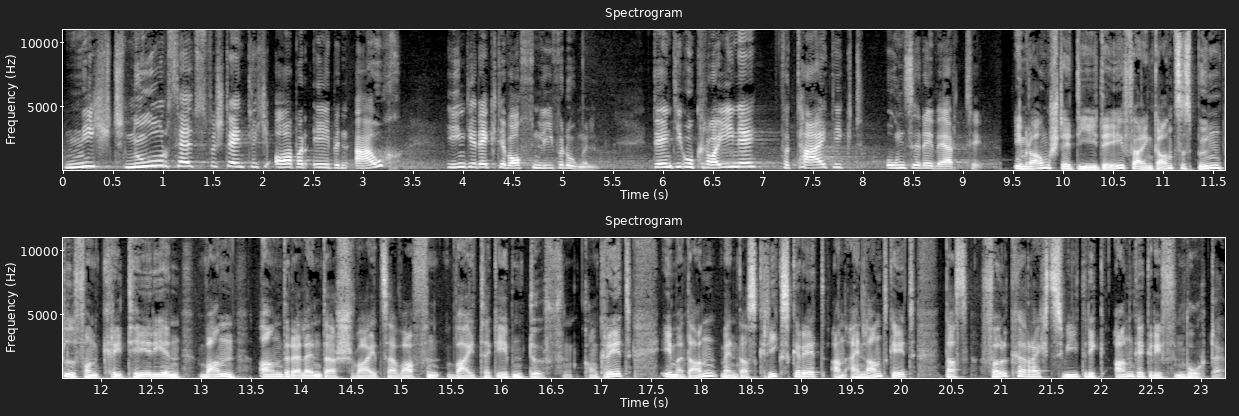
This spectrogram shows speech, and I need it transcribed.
nicht nur selbstverständlich, aber eben auch indirekte Waffenlieferungen. Denn die Ukraine verteidigt unsere Werte. Im Raum steht die Idee für ein ganzes Bündel von Kriterien, wann andere Länder Schweizer Waffen weitergeben dürfen. Konkret immer dann, wenn das Kriegsgerät an ein Land geht, das völkerrechtswidrig angegriffen wurde.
